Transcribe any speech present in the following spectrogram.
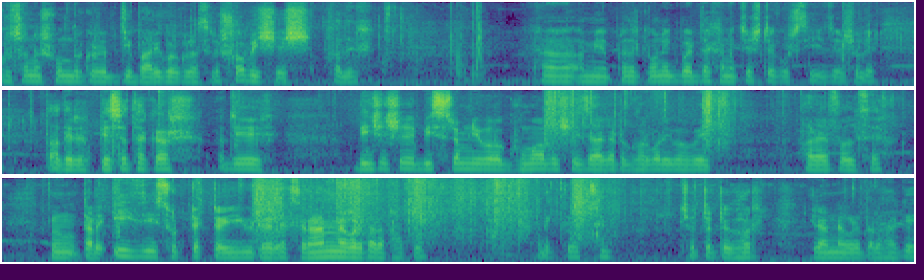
গুছানো সুন্দর করে যে বাড়িঘরগুলো ছিল সবই শেষ তাদের। হ্যাঁ, আমি আপনাদেরকে অনেকবার দেখানোর চেষ্টা করছি যে আসলে তাদের বেঁচে থাকার যে দিন শেষে বিশ্রাম নিব ঘুমাবে সেই জায়গাটা ঘর বাড়িভাবে হারায় ফেলছে। এবং তারা এই যে ছোট্ট একটা ইউটার একটা রান্নাঘরে তারা থাকে। দেখতে পাচ্ছেন, ছোট্ট একটা ঘর, এই রান্নাঘরে তারা থাকে।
